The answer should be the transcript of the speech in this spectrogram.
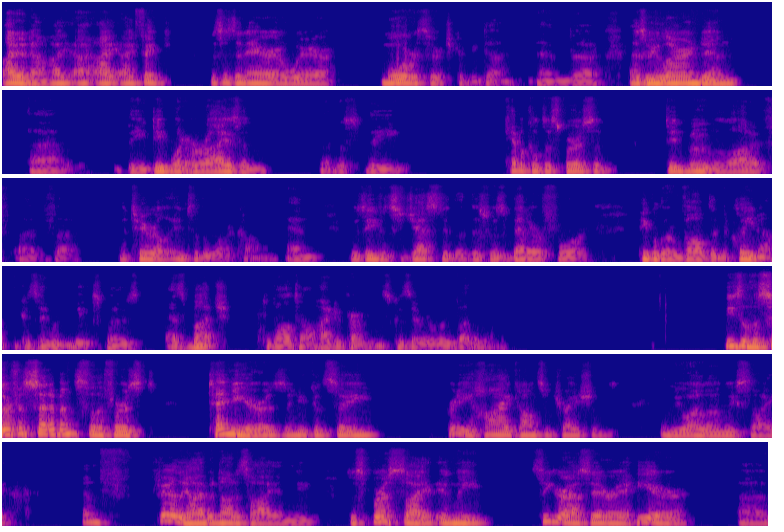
I don't know. I I I think this is an area where more research could be done. And uh, as we learned in uh, the Deepwater Horizon, that was the chemical dispersant did move a lot of, of uh, material into the water column. And it was even suggested that this was better for people that are involved in the cleanup because they wouldn't be exposed as much to volatile hydrocarbons because they were removed by the water. These are the surface sediments for the first 10 years, and you can see pretty high concentrations in the oil only site and fairly high, but not as high in the dispersed site. In the seagrass area here, uh,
